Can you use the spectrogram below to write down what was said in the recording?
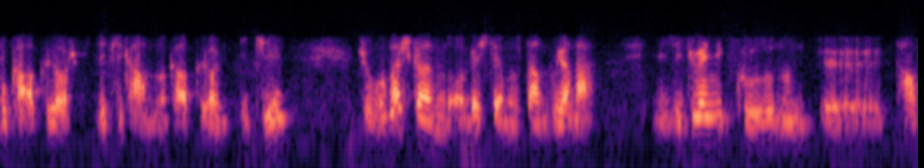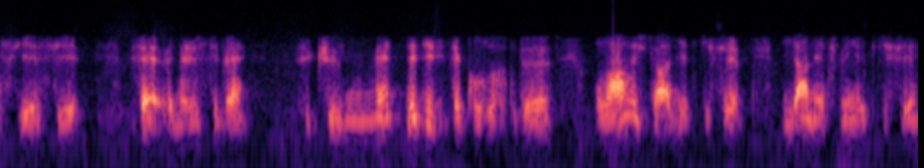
bu kalkıyor. Yetki kanunu kalkıyor. İki, Cumhurbaşkanı'nın 15 Temmuz'dan bu yana Milli Güvenlik Kurulu'nun e, tavsiyesi ve önerisi ve hükümetle birlikte kullandığı olağanüstü hal yetkisi, ilan etme yetkisi,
